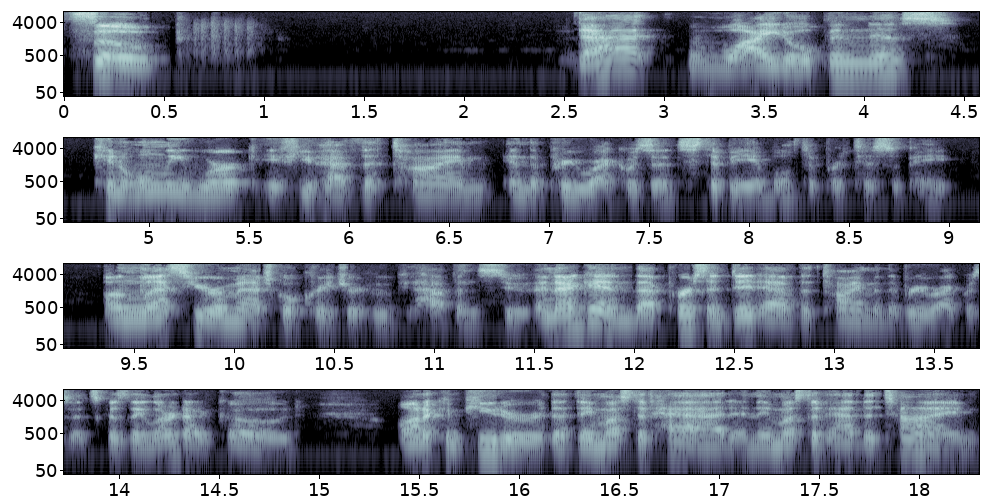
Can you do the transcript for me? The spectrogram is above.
So that wide openness can only work if you have the time and the prerequisites to be able to participate. Unless you're a magical creature who happens to, and again, that person did have the time and the prerequisites because they learned how to code on a computer that they must have had, and they must have had the time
